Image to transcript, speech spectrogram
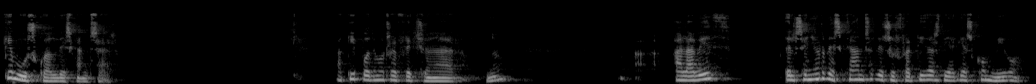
¿Qué busco al descansar? Aquí podemos reflexionar, ¿no? A la vez, el Señor descansa de sus fatigas diarias conmigo.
